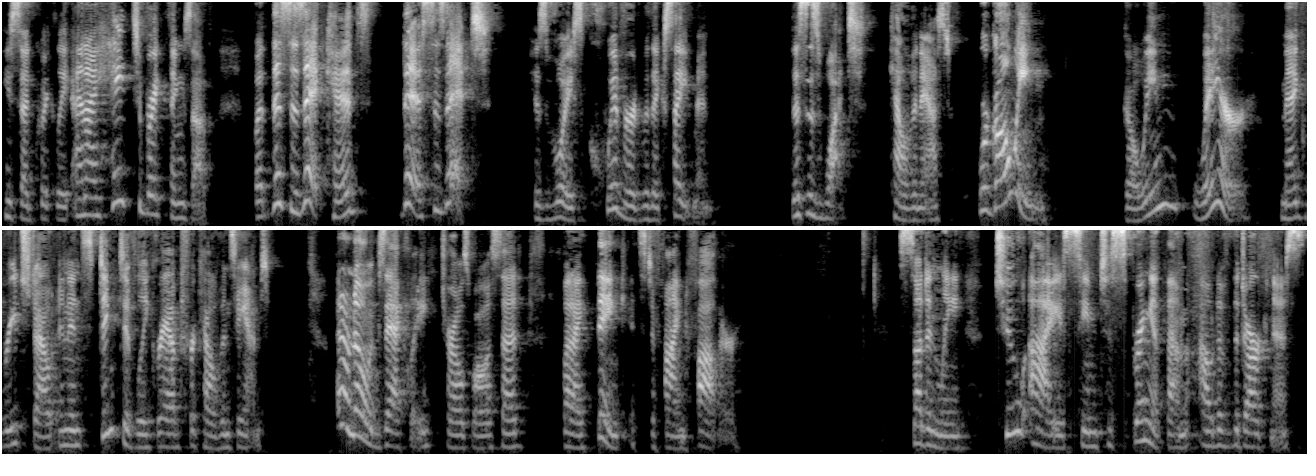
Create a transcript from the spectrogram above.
he said quickly, and I hate to break things up, but this is it, kids. This is it. His voice quivered with excitement. This is what? Calvin asked. We're going. Going? Where? Meg reached out and instinctively grabbed for Calvin's hand. I don't know exactly, Charles Wallace said, but I think it's to find father. Suddenly, two eyes seemed to spring at them out of the darkness.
